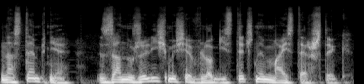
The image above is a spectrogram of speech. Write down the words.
Następnie zanurzyliśmy się w logistyczny majstersztyk.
